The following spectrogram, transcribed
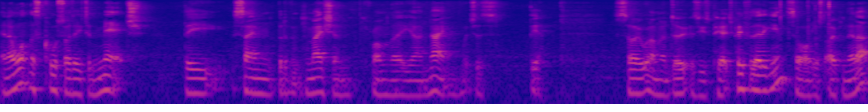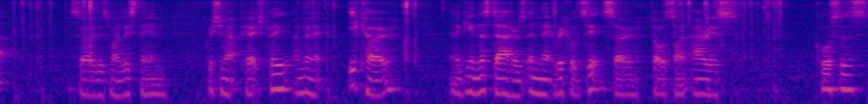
and I want this course ID to match the same bit of information from the uh, name which is there. So what I'm going to do is use PHP for that again. So I'll just open that up. So there's my less than question mark PHP. I'm going to echo, and again this data is in that record set, so dollar sign res courses.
